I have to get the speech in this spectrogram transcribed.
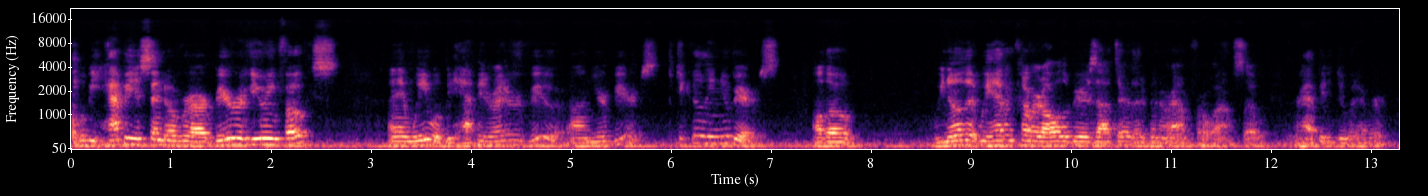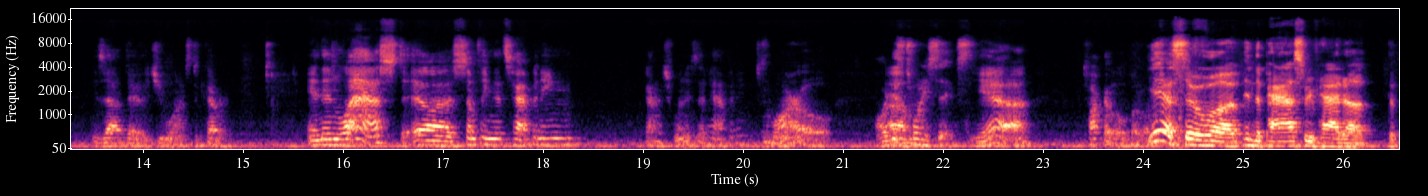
We'll be happy to send over our beer reviewing folks, and we will be happy to write a review on your beers, particularly new beers. Although we know that we haven't covered all the beers out there that have been around for a while, so we're happy to do whatever is out there that you want us to cover. And then last, uh, something that's happening gosh, when is that happening? Tomorrow. August Um, 26th. Yeah. Talk a little bit about Yeah, so uh, in the past we've had uh, the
